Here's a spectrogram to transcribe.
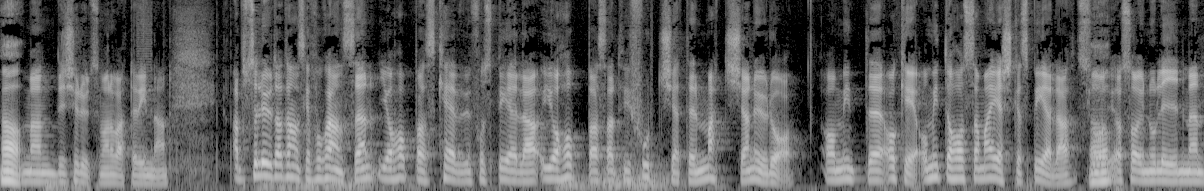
Ja. Man, det ser ut som han har varit där innan. Absolut att han ska få chansen. Jag hoppas Kevin får spela. Jag hoppas att vi fortsätter matcha nu då. Om inte, okej, om inte Hossa Majer ska spela, så Ja. jag sa ju Norlin, men...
